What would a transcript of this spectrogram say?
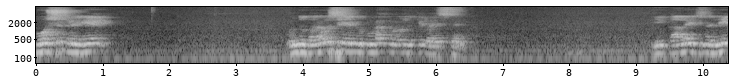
ಪೋಷಕರಿಗೆ ಒಂದು ಭರವಸೆಯನ್ನು ಕೂಡ ಕೊಡೋದಕ್ಕೆ ಬಯಸ್ತೇನೆ. ಈ ಕಾಲೇಜಿನಲ್ಲಿ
